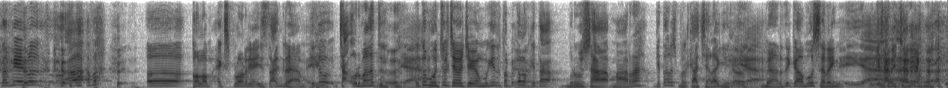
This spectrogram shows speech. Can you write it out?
Tapi emang uh, apa eh, kolom explore-nya Instagram itu caur banget tuh. Iya. Itu muncul cewek-cewek yang begitu. Tapi kalau kita berusaha marah, kita harus berkaca lagi. Iya. Berarti kamu sering Iya. cari-cari yang begitu.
